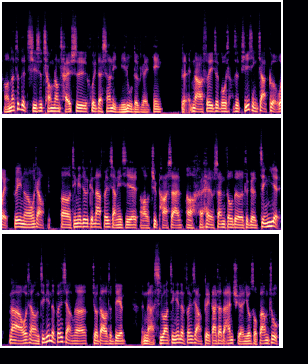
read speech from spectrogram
好，那这个其实常常才是会在山里迷路的原因。对，那所以这个我想是提醒一下各位。所以呢，我想呃，今天就是跟大家分享一些啊、去爬山啊，还还有山搜的这个经验。那我想今天的分享呢，就到这边。那希望今天的分享对大家的安全有所帮助。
